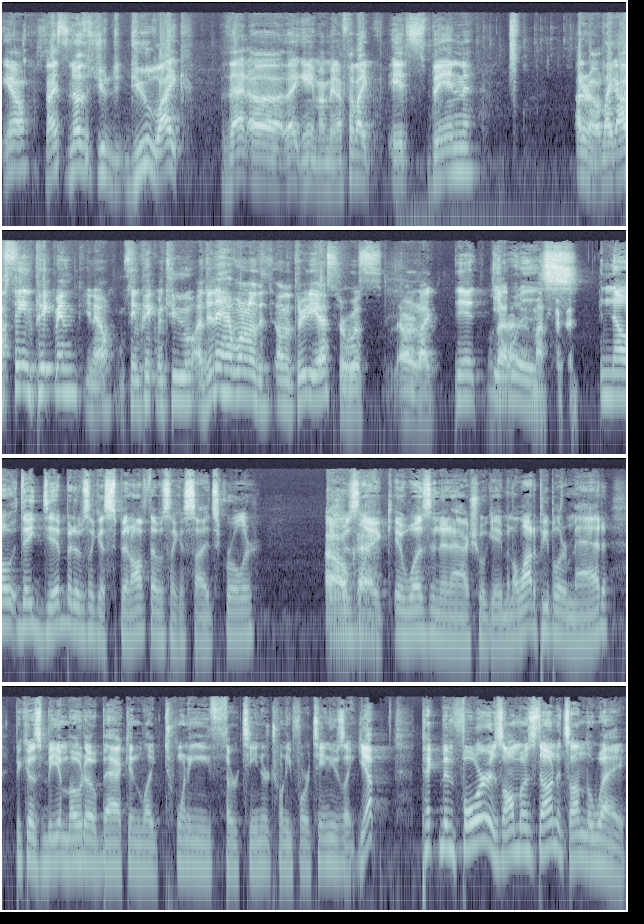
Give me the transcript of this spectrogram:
you know it's nice to know that you do like that uh that game. I mean, I feel like it's been. I don't know. Like I've seen Pikmin, you know, I've seen Pikmin two. Uh, didn't they have one on the on the 3DS or was or like It Was it that a- am I was no, they did, but it was like a spin-off that was like a side scroller. It Oh, was okay. like it wasn't an actual game, and a lot of people are mad because Miyamoto back in like 2013 or 2014, he was like, "Yep, Pikmin 4 is almost done. It's on the way."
